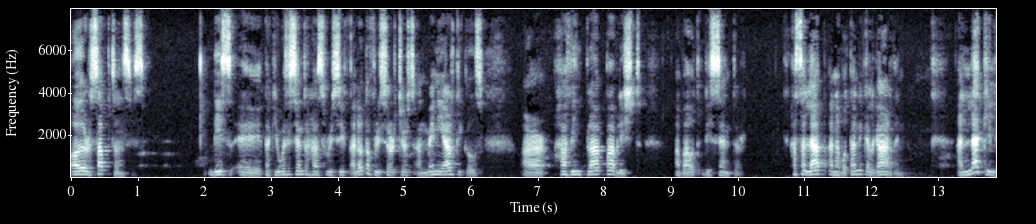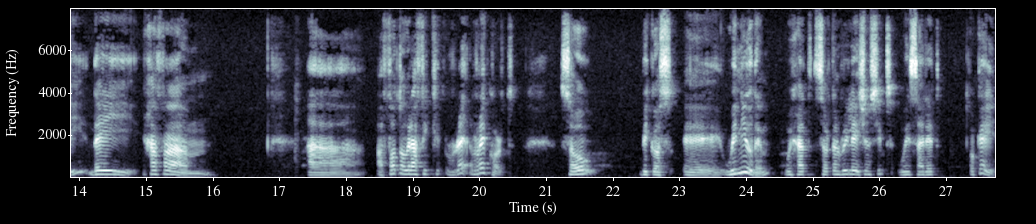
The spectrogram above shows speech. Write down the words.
other substances. This uh, Center has received a lot of researchers and many articles are have been published about this center. Has a lab and a botanical garden, and luckily they have um, a, a photographic re record. So because uh, we knew them, we had certain relationships, we decided, okay,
